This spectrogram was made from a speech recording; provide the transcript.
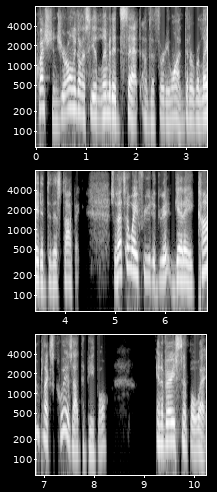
questions, you're only going to see a limited set of the 31 that are related to this topic. So that's a way for you to get a complex quiz out to people in a very simple way.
